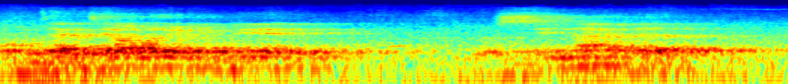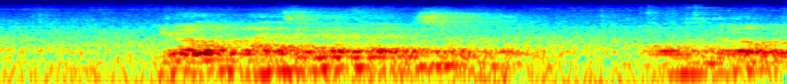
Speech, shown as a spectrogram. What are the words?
我们在教会里面有新来的，有来这边很久的，我们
